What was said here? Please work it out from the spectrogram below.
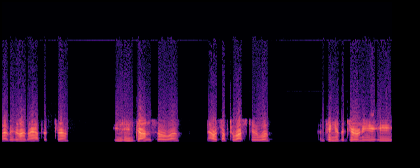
everything like that that he's done. So now it's up to us to continue the journey. He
